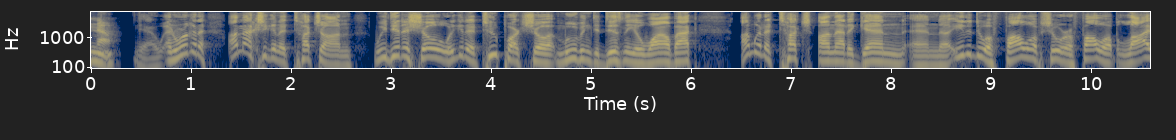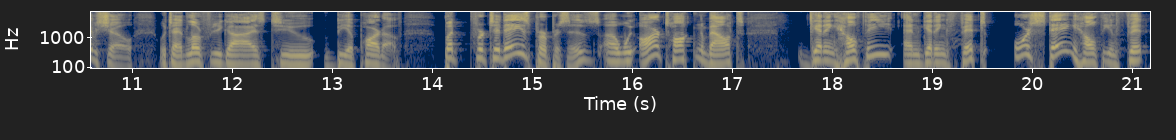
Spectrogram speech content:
No. Yeah. And we're going to, I'm actually going to touch on, we did a show, we did a two part show at Moving to Disney a while back. I'm going to touch on that again and uh, either do a follow up show or a follow up live show, which I'd love for you guys to be a part of. But for today's purposes, uh, we are talking about getting healthy and getting fit or staying healthy and fit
